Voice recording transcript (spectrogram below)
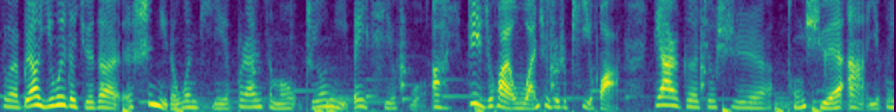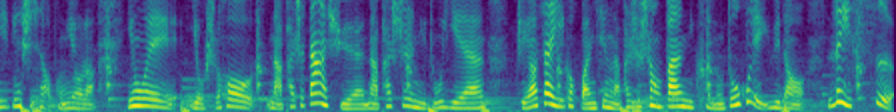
对，不要一味的觉得呃是你的问题，不然怎么只有你被欺负？啊，这句话完全就是屁话。第二个就是同学啊，也不一定是小朋友了，因为有时候哪怕是大学，哪怕是你读研，只要在一个环境，哪怕是上班，你可能都会遇到类似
